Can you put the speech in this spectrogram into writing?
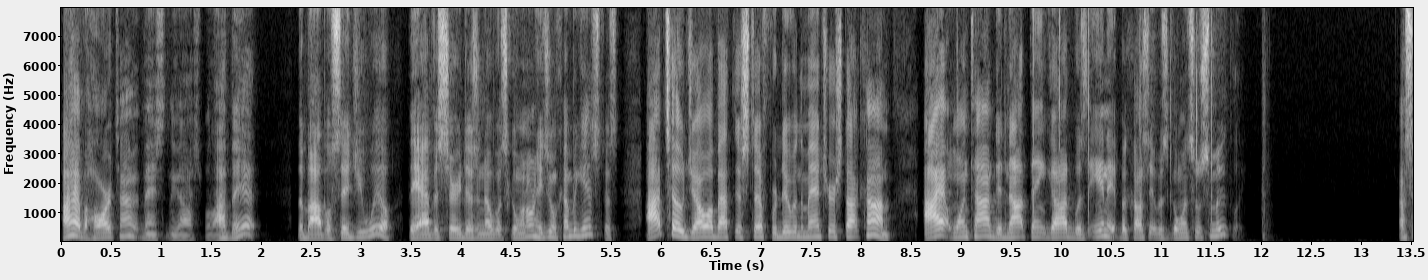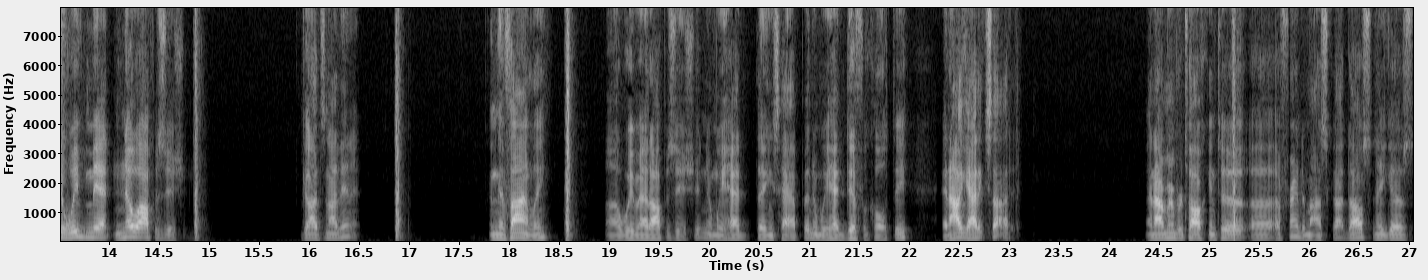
I have a hard time advancing the gospel. I bet. The Bible said you will. The adversary doesn't know what's going on. He's going to come against us. I told y'all about this stuff we're doing the manchurch.com. I at one time did not think God was in it because it was going so smoothly. I said, We've met no opposition. God's not in it. And then finally, uh, we met opposition and we had things happen and we had difficulty, and I got excited. And I remember talking to a, a friend of mine, Scott Dawson. He goes,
